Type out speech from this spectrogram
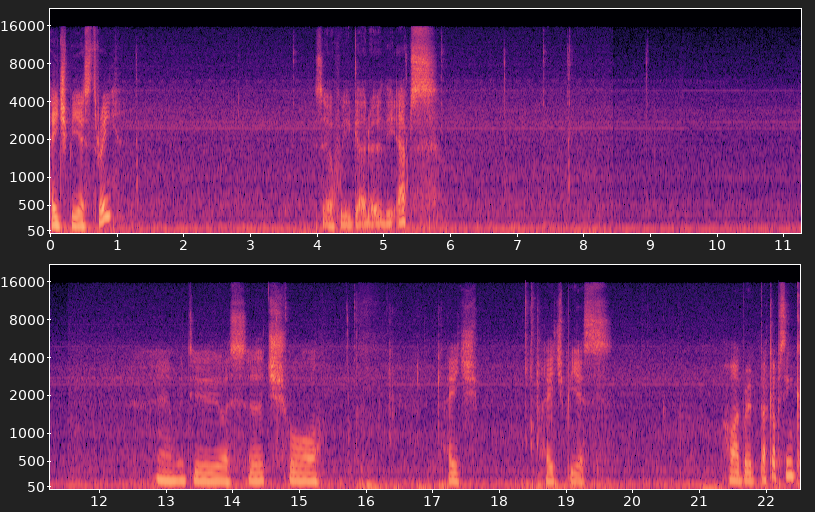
HBS3. So if we go to the apps, and we do a search for H HBS hybrid backup sync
